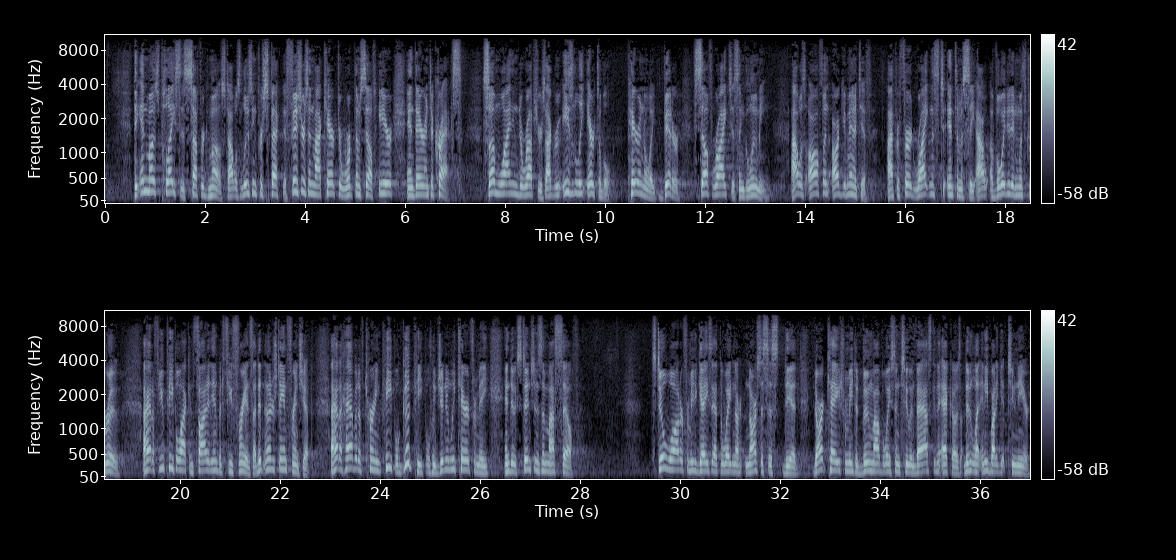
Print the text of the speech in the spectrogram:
The inmost places suffered most. I was losing perspective. Fissures in my character worked themselves here and there into cracks. Some widening to ruptures. I grew easily irritable, paranoid, bitter, self righteous, and gloomy. I was often argumentative. I preferred rightness to intimacy. I avoided and withdrew. I had a few people I confided in, but few friends. I didn't understand friendship. I had a habit of turning people, good people who genuinely cared for me, into extensions of myself. Still water for me to gaze at the way nar- narcissists did. Dark caves for me to boom my voice into and bask in the echoes. I didn't let anybody get too near.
